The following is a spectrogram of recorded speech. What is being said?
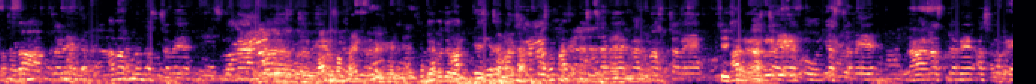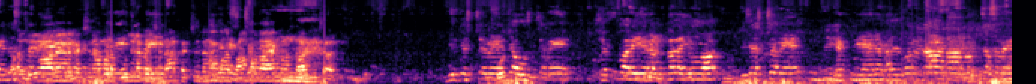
सदाश्चमे अमृतश्चमे దేవాలయాల కక్షణ మన పూజల కక్షణ ఖచ్చితంగా మన సాంప్రదాయాన్ని మనం పాటించాలి द्वितिश्चमे चौश्चमे चत्वरे रङ्गलयो द्विजश्चमे यज्ञेन कल्पन्तानामुच्चसमे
